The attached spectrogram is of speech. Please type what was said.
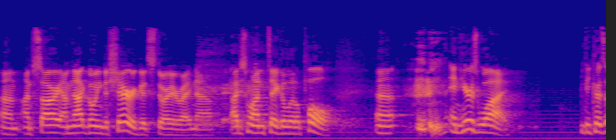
Um, I'm sorry, I'm not going to share a good story right now. I just want to take a little poll. Uh, and here's why because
